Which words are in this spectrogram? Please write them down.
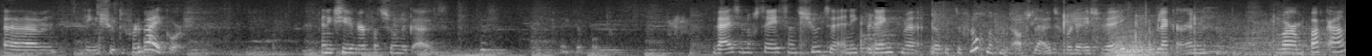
ehm, dingen shooten voor de Bijenkorf. En ik zie er weer fatsoenlijk uit. Make-up op. Wij zijn nog steeds aan het shooten. En ik bedenk me dat ik de vlog nog moet afsluiten voor deze week. Ik heb lekker een warm pak aan.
